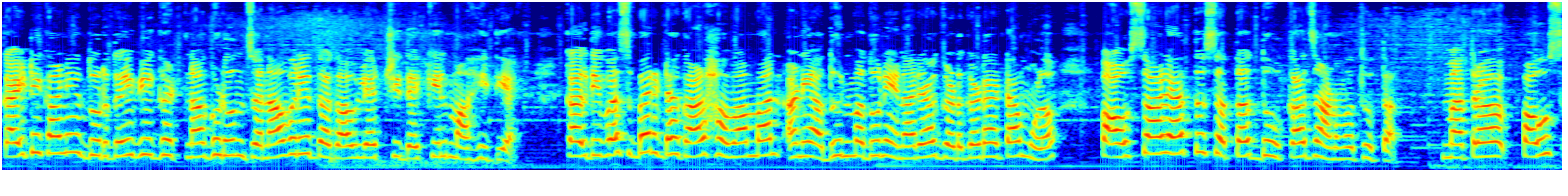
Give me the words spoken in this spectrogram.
काही ठिकाणी दुर्दैवी घटना घडून जनावरे दगावल्याची देखील माहिती आहे. काल दिवसभर ढगाळ हवामान आणि अधूनमधून येणाऱ्या गडगडाटामुळं पावसाळ्यात सतत धोका जाणवत होता. मात्र पाऊस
